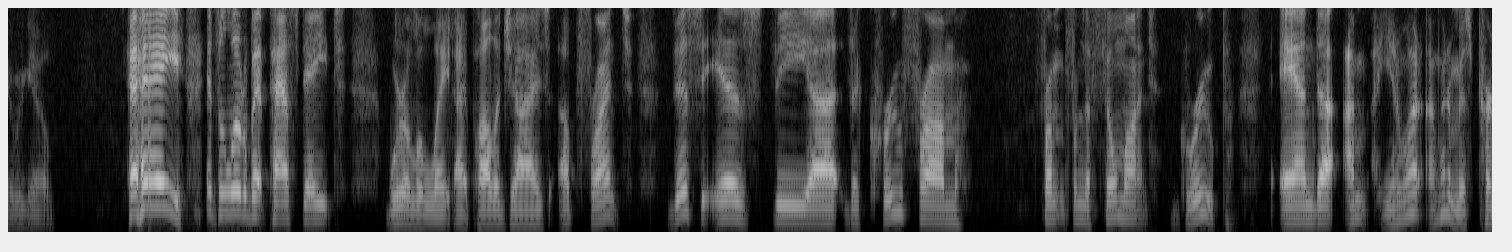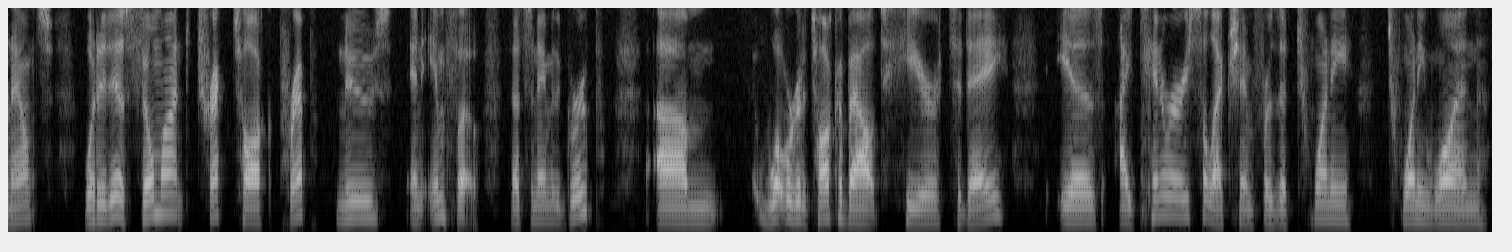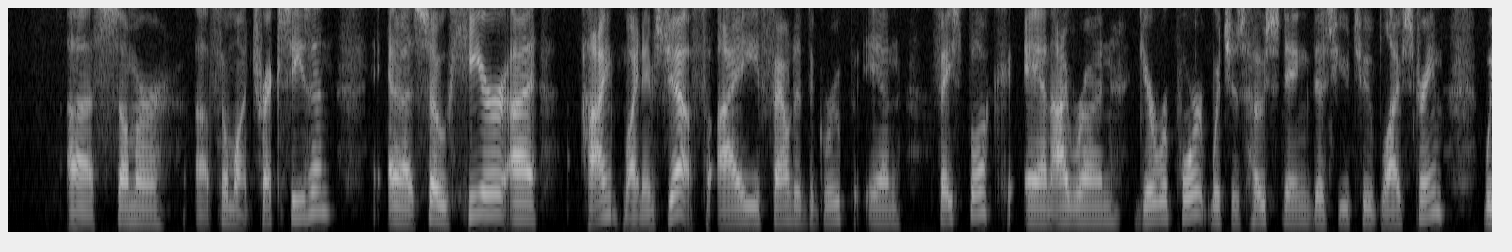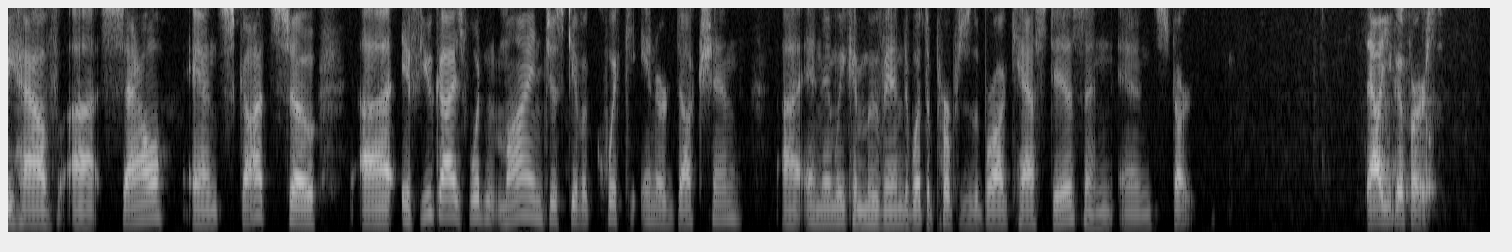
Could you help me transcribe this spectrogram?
Here we go. Hey, it's a little bit past eight. We're a little late. I apologize up front. This is the uh, the crew from from from the Philmont group, and uh, I'm you know what I'm going to mispronounce what it is. Philmont Trek Talk Prep News and Info. That's the name of the group. Um, what we're going to talk about here today is itinerary selection for the 2021 uh, summer uh, Philmont Trek season. Uh, so here, uh, hi, my name's Jeff. I founded the group in Facebook and I run Gear Report, which is hosting this YouTube live stream. We have uh, Sal and Scott. So uh, if you guys wouldn't mind, just give a quick introduction uh, and then we can move into what the purpose of the broadcast is and and start. Sal, you go first.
